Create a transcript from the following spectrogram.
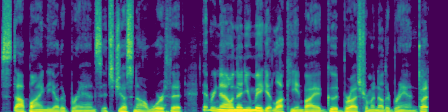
Stop buying the other brands. It's just not worth it. Every now and then you may get lucky and buy a good brush from another brand, but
